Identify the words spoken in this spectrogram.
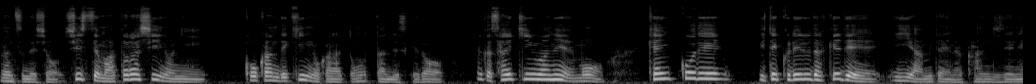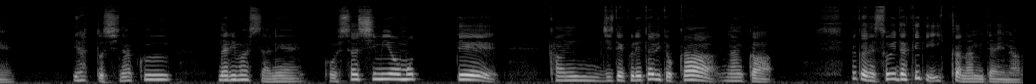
なんつうんでしょうシステム新しいのに交換できんのかなと思ったんですけどなんか最近はねもう健康でいてくれるだけでいいやみたいな感じでねイラッとしなくなりましたね。こう親しみを持って感じてくれたりとかなんかなんかねそれだけでいいかなみたいな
